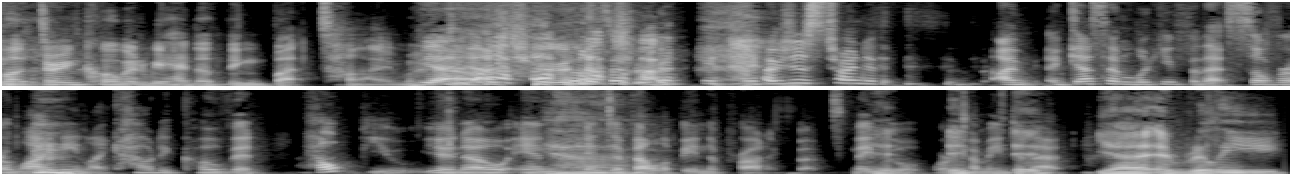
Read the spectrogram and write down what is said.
But during COVID, we had nothing but time. Yeah, that's true. That's true. I was just trying to. I'm, I guess I'm looking for that silver lining. Like, how did COVID help you? You know, in Yeah. in developing the product. But maybe It- we're it- coming to it- that. Yeah, it really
